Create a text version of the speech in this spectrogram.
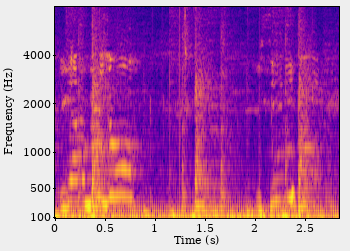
You got a visual? You see anything?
